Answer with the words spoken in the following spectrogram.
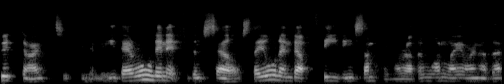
good guy particularly. They're all in it for themselves. They all end up thieving something or other, one way or another.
